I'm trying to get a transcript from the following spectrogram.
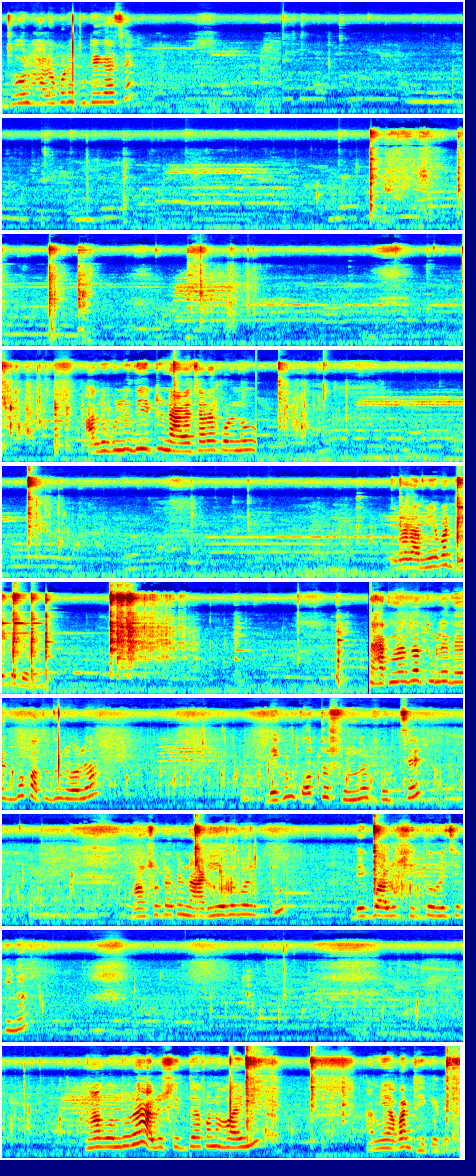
ঝোল ভালো করে ফুটে গেছে। আলুগুলো দিয়ে একটু নাড়াচাড়া করে নেব। এবার আমি এবার ঢেকে দেব। ঢাকনাটা তুলে দেখব কত দূর হলো। দেখুন কত সুন্দর ফুটছে। মাংসটাকে নাড়িয়ে দেবো একটু। দেখব আলু সিদ্ধ হয়েছে কি না না বন্ধুরা, আলু সিদ্ধ এখনও হয়নি। আমি আবার ঢেকে দেব।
